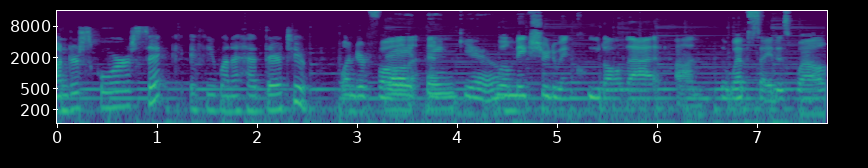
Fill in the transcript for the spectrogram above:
underscore sick if you want to head there too. Wonderful. Great, thank you. We'll make sure to include all that on the website as well.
